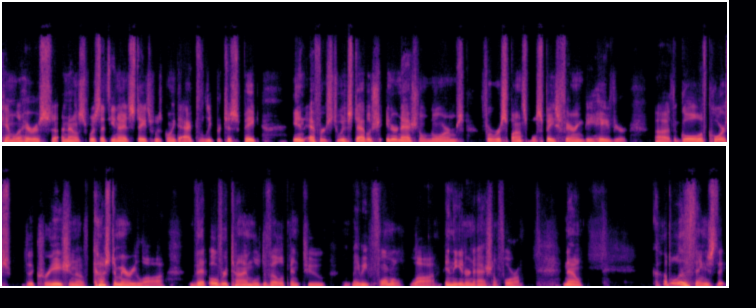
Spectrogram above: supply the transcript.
Kamala Harris uh, announced was that the United States was going to actively participate in efforts to establish international norms for responsible spacefaring behavior. Uh, the goal, of course, the creation of customary law that over time will develop into maybe formal law in the international forum. Now, couple of things that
